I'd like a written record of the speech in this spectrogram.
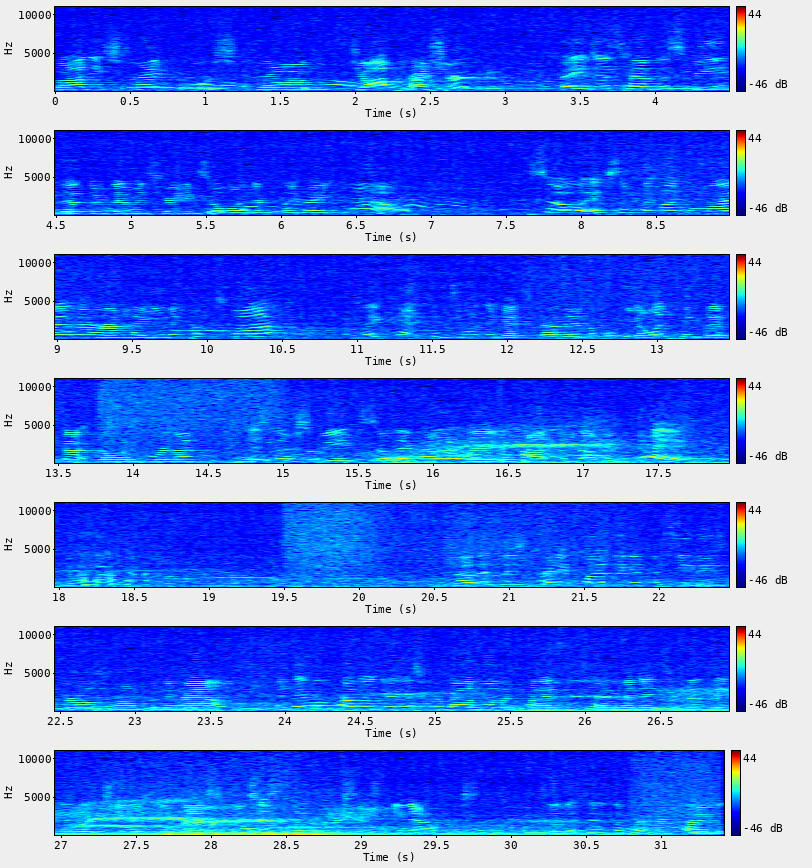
body strength or strong jaw pressure. They just have the speed that they're demonstrating so wonderfully right now. So if something like a lion or a hyena comes by, they can't contend against that animal. The only thing they've got going for them is their speed, so they run away to hunt another day. Now this is pretty fun to get to see these girls romping around, and they will probably do this for about another 5 to 10 minutes, and then they do perfect time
